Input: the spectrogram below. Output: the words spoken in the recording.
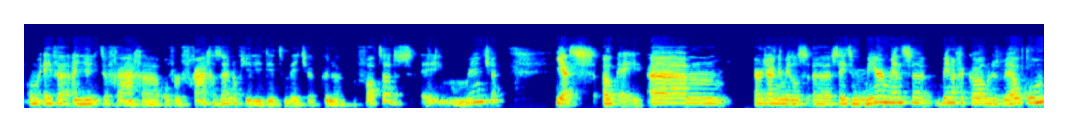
Om even aan jullie te vragen of er vragen zijn. Of jullie dit een beetje kunnen bevatten. Dus één momentje. Yes, oké. Um, er zijn inmiddels uh, steeds meer mensen binnengekomen, dus welkom.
